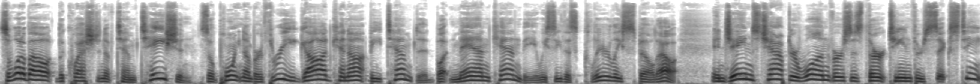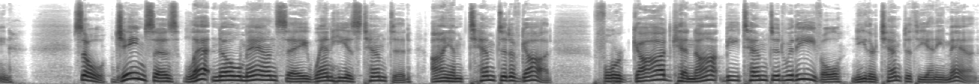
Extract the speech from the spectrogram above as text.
So, what about the question of temptation? So, point number three God cannot be tempted, but man can be. We see this clearly spelled out in James chapter 1, verses 13 through 16. So, James says, Let no man say when he is tempted, I am tempted of God. For God cannot be tempted with evil, neither tempteth he any man.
